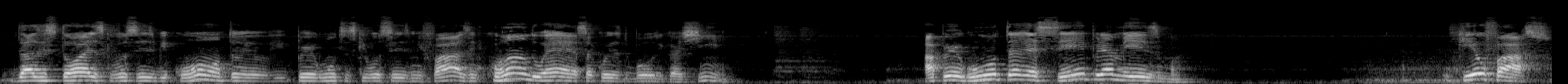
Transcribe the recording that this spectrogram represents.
das histórias que vocês me contam e perguntas que vocês me fazem, quando é essa coisa do bolo de caixinha, a pergunta é sempre a mesma. O que eu faço?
